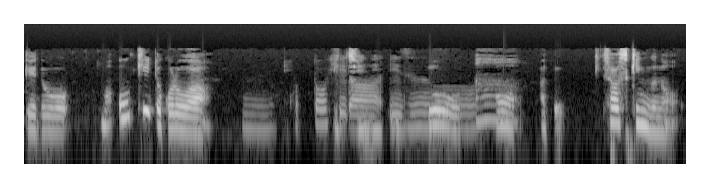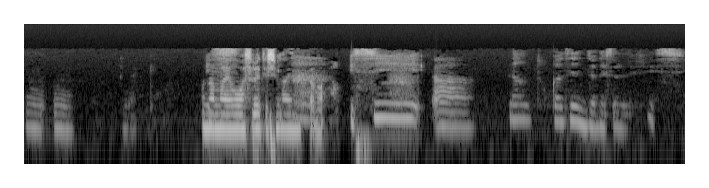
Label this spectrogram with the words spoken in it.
けど、まあ、大きいところは、うん。琴平、伊豆そあもうあと、サウスキングのうんうん。なんだっけ。お名前を忘れてしまいましたが。石、あなんとか神社ですよね。石、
